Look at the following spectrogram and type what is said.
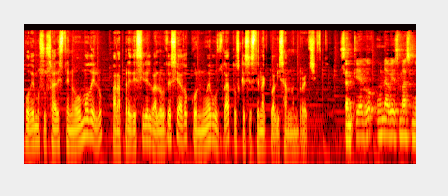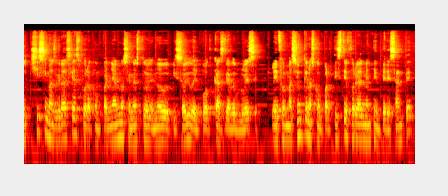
podemos usar este nuevo modelo para predecir el valor deseado con nuevos datos que se estén actualizando en Redshift. Santiago, una vez más, muchísimas gracias por acompañarnos en este nuevo episodio del podcast de AWS. La información que nos compartiste fue realmente interesante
